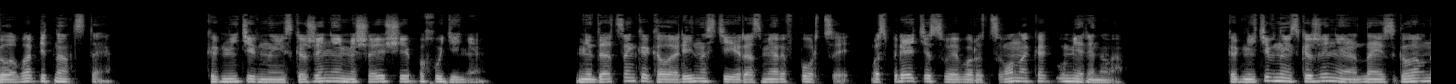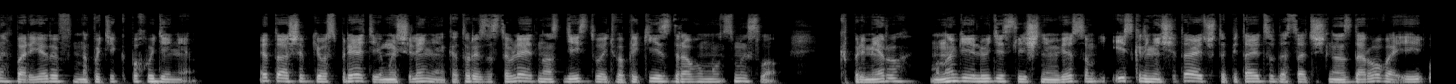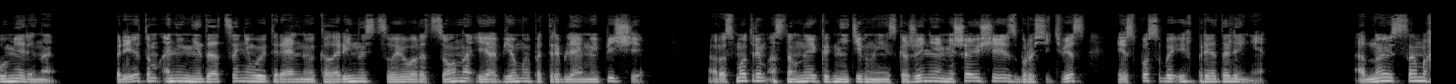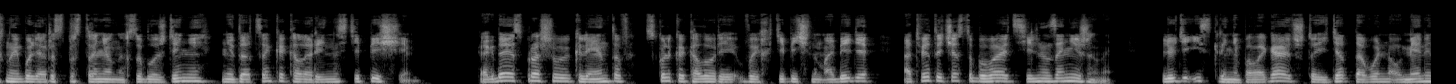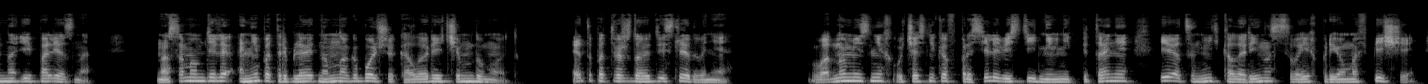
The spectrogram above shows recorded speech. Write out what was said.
Глава 15. Когнитивные искажения, мешающие похудению. Недооценка калорийности и размеров порции, восприятие своего рациона как умеренного. Когнитивные искажения – одна из главных барьеров на пути к похудению. Это ошибки восприятия и мышления, которые заставляют нас действовать вопреки здравому смыслу. К примеру, многие люди с лишним весом искренне считают, что питаются достаточно здорово и умеренно – при этом они недооценивают реальную калорийность своего рациона и объемы потребляемой пищи. Рассмотрим основные когнитивные искажения, мешающие сбросить вес и способы их преодоления. Одно из самых наиболее распространенных заблуждений – недооценка калорийности пищи. Когда я спрашиваю клиентов, сколько калорий в их типичном обеде, ответы часто бывают сильно занижены. Люди искренне полагают, что едят довольно умеренно и полезно, на самом деле они потребляют намного больше калорий, чем думают. Это подтверждают исследования. В одном из них участников просили вести дневник питания и оценить калорийность своих приемов пищи.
